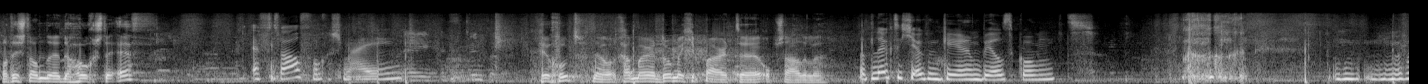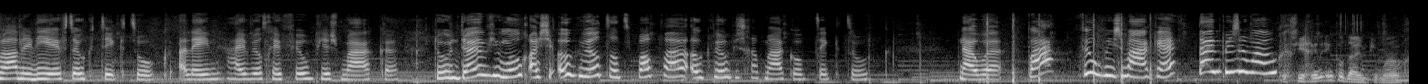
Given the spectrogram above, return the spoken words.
Wat is dan de, de hoogste F? F12 volgens mij. Heel goed. Nou, ga maar door met je paard eh, opzadelen. Wat leuk dat je ook een keer in beeld komt. Mijn vader die heeft ook TikTok. Alleen hij wil geen filmpjes maken. Doe een duimpje omhoog als je ook wilt dat papa ook filmpjes gaat maken op TikTok. Nou, eh pa, filmpjes maken hè? Duimpjes omhoog. Ik zie geen enkel duimpje omhoog.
